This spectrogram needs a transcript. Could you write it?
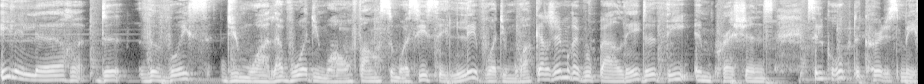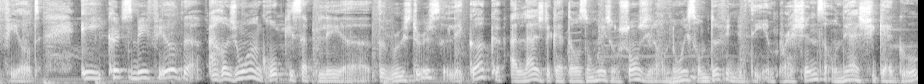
Il est l'heure de The Voice du mois, la voix du mois. Enfin, ce mois-ci, c'est les voix du mois, car j'aimerais vous parler de The Impressions. C'est le groupe de Curtis Mayfield. Et Curtis Mayfield a rejoint un groupe qui s'appelait euh, The Roosters, les coqs. À l'âge de 14 ans, ils ont changé leur nom, ils sont devenus The Impressions. On est à Chicago.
